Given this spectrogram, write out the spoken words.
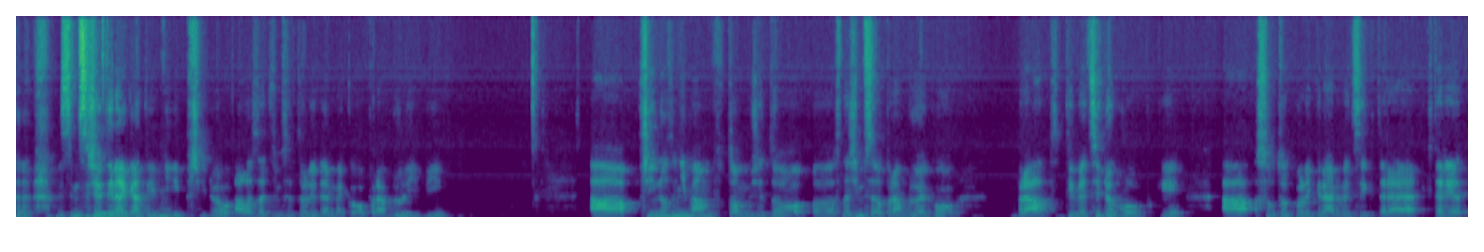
Myslím si, že ty negativní i přijdou, ale zatím se to lidem jako opravdu líbí. A přínos vnímám v tom, že to uh, snažím se opravdu jako brát ty věci do hloubky a jsou to kolikrát věci, které, které,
